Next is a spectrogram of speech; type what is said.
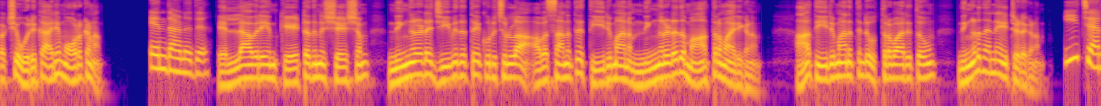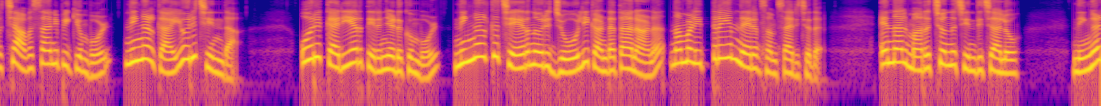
പക്ഷെ ഒരു കാര്യം ഓർക്കണം എന്താണിത്? എല്ലാവരെയും കേട്ടതിനു ശേഷം നിങ്ങളുടെ ജീവിതത്തെക്കുറിച്ചുള്ള അവസാനത്തെ തീരുമാനം നിങ്ങളുടേത് മാത്രമായിരിക്കണം. ആ തീരുമാനത്തിന്റെ ഉത്തരവാദിത്വവും നിങ്ങൾ തന്നെ ഏറ്റെടുക്കണം. ഈ ചർച്ച അവസാനിപ്പിക്കുമ്പോൾ നിങ്ങൾക്കായി ഒരു ചിന്ത. ഒരു കരിയർ തിരഞ്ഞെടുക്കുമ്പോൾ നിങ്ങൾക്ക് ചേർന്ന ഒരു ജോലി കണ്ടെത്താനാണ് നമ്മൾ ഇത്രയും നേരം സംസാരിച്ചത്. എന്നാൽ മറിച്ചൊന്ന് ചിന്തിച്ചാലോ? നിങ്ങൾ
